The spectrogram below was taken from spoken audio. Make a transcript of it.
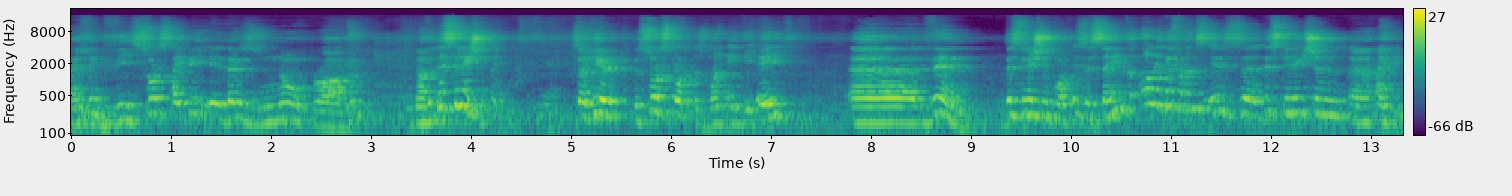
I think the source IP eh, there is no problem. Now the destination IP. So here the source port is 188. Uh, then destination port is the same. The only difference is uh, destination uh, IP,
